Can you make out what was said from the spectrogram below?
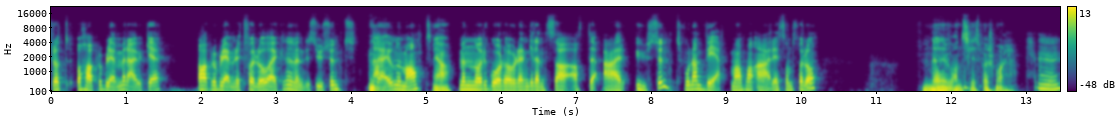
For at å ha problemer er jo ikke Å ha problemer i et forhold er jo ikke nødvendigvis usunt. Nei. Det er jo normalt. Ja. Men når går det over den grensa at det er usunt? Hvordan vet man at man er i et sånt forhold? Det er et vanskelig spørsmål. Mm.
